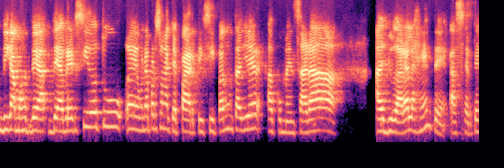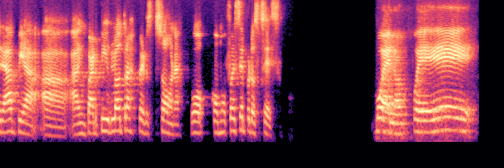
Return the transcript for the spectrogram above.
Digamos, de, de haber sido tú eh, una persona que participa en un taller a comenzar a, ayudar a la gente a hacer terapia, a, a impartirlo a otras personas. ¿Cómo fue ese proceso? Bueno, fue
